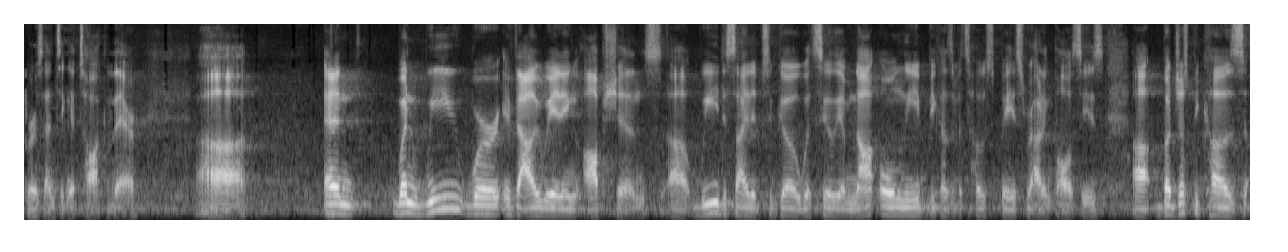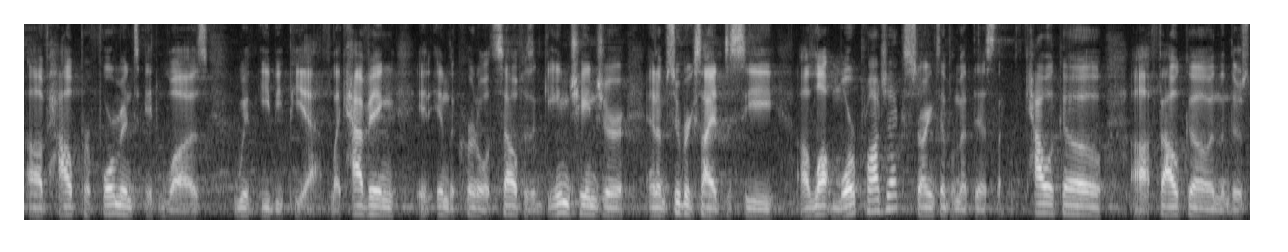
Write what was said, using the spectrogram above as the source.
presenting a talk there. Uh, and when we were evaluating options, uh, we decided to go with Cilium not only because of its host-based routing policies, uh, but just because of how performant it was with eBPF. Like having it in the kernel itself is a game changer, and I'm super excited to see a lot more projects starting to implement this, like with Calico, uh, Falco, and then there's,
